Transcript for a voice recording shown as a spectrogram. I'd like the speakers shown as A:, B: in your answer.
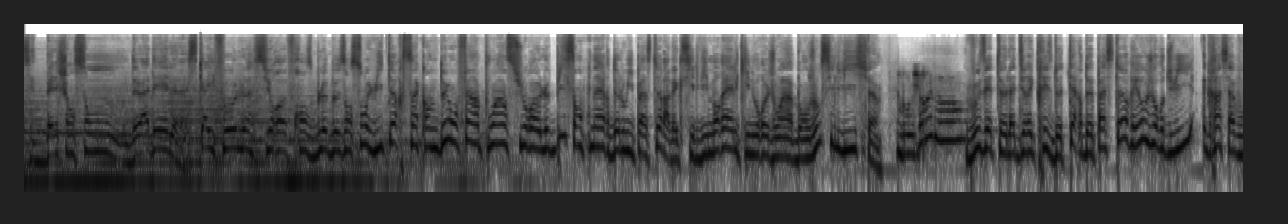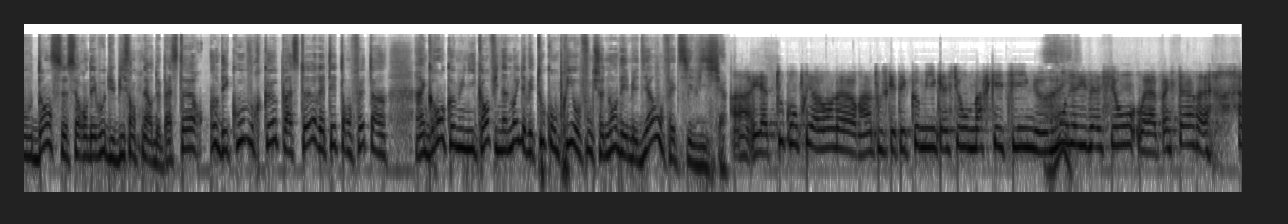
A: cette belle chanson de Adèle, Skyfall, sur France Bleu Besançon, 8h52. On fait un point sur le bicentenaire de Louis Pasteur avec Sylvie Morel qui nous rejoint. Bonjour Sylvie.
B: Bonjour Hugo.
A: Vous êtes la directrice de Terre de Pasteur et aujourd'hui, grâce à vous, dans ce rendez-vous du bicentenaire de Pasteur, on découvre que Pasteur était en fait un, un grand communicant. Finalement, il avait tout compris au fonctionnement des médias, en fait, Sylvie.
B: Ah, il a tout compris avant l'heure, hein, tout ce qui était communication, marketing,
A: Ouais.
B: mondialisation. Voilà, Pasteur.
